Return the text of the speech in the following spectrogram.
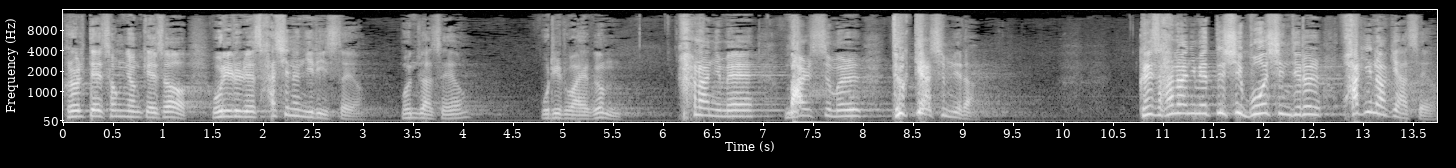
그럴 때 성령께서 우리를 위해 사시는 일이 있어요. 뭔지 아세요? 우리로 하여금 하나님의 말씀을 듣게 하십니다. 그래서 하나님의 뜻이 무엇인지를 확인하게 하세요.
